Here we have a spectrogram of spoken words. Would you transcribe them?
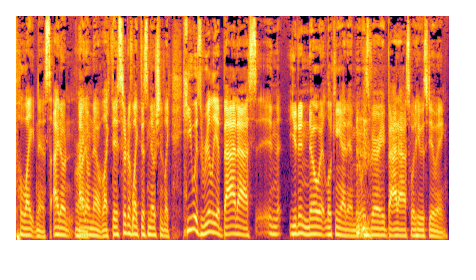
politeness. I don't. I don't know. Like there's sort of like this notion like he was really a badass, and you didn't know it looking at him. It was very badass what he was doing.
